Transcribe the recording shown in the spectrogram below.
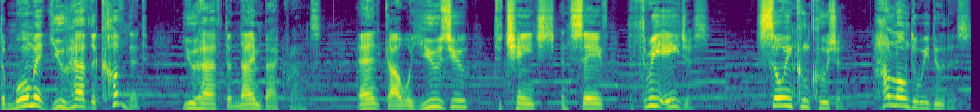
The moment you have the covenant, you have the nine backgrounds, and God will use you to change and save the three ages. So, in conclusion, how long do we do this?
